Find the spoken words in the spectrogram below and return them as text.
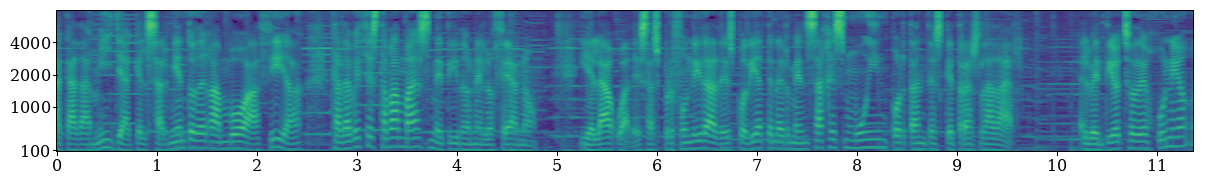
A cada milla que el sarmiento de Gamboa hacía, cada vez estaba más metido en el océano, y el agua de esas profundidades podía tener mensajes muy importantes que trasladar. El 28 de junio,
